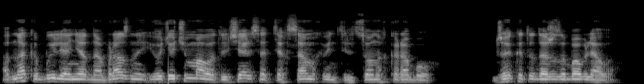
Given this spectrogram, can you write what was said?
Однако были они однообразны и очень мало отличались от тех самых вентиляционных коробов. Джек это даже забавляло.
